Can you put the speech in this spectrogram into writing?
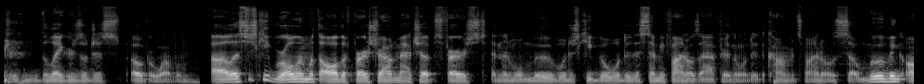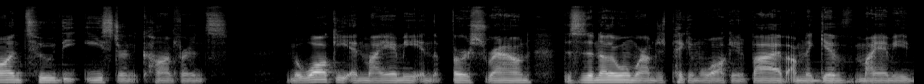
the Lakers will just overwhelm them. Uh, let's just keep rolling with all the first round matchups first, and then we'll move. We'll just keep going. We'll do the semifinals after, and then we'll do the conference finals. So moving on to the Eastern Conference. Milwaukee and Miami in the first round. This is another one where I'm just picking Milwaukee in five. I'm going to give Miami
